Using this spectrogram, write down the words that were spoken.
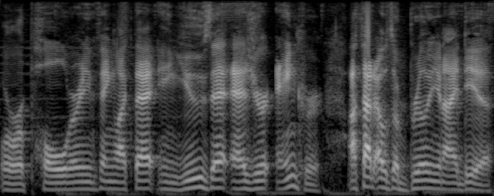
or a pole or anything like that and use that as your anchor. I thought that was a brilliant idea.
